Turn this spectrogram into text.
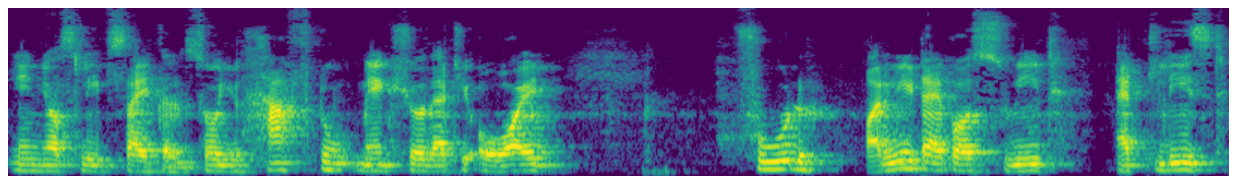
in your sleep cycle. So, you have to make sure that you avoid food or any type of sweet at least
